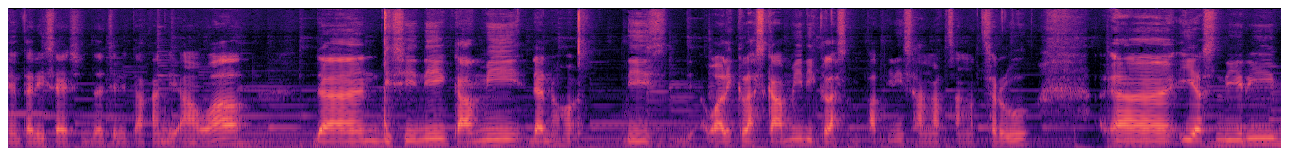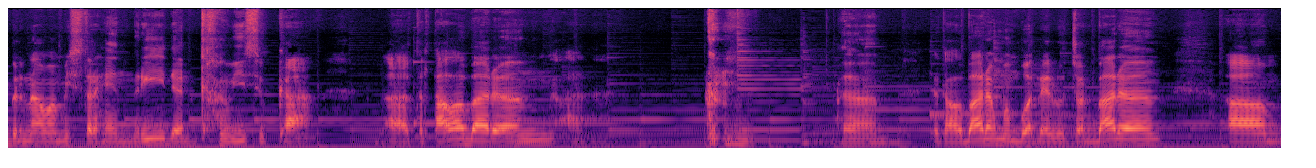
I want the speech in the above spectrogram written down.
yang tadi saya sudah ceritakan di awal Dan di sini kami dan di wali kelas kami di kelas 4 ini sangat-sangat seru. Uh, ia sendiri bernama Mr. Henry dan kami suka uh, tertawa bareng, uh, um, tertawa bareng, membuat lelucon bareng, um,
